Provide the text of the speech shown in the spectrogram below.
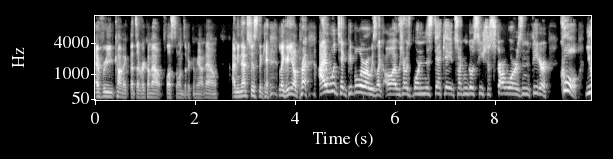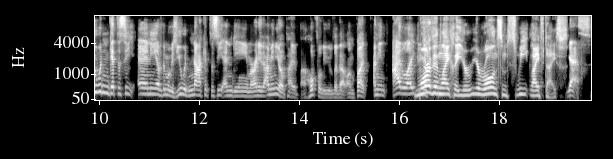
every comic that's ever come out plus the ones that are coming out now. I mean, that's just the case. Like, you know, pre- I would take people are always like, oh, I wish I was born in this decade so I can go see Star Wars in the theater. Cool. You wouldn't get to see any of the movies. You would not get to see Endgame or any of that. I mean, you know, probably, hopefully you live that long. But I mean, I like the More than likely, you're you're rolling some sweet life dice. Yes.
